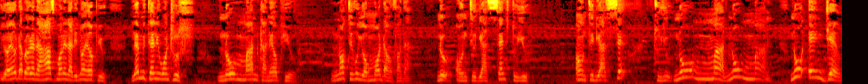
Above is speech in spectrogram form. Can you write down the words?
your elder brother that has money that did not help you. Let me tell you one truth. No man can help you. Not even your mother or father. No, until they are sent to you. Until they are sent to you. No man, no man, no angel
